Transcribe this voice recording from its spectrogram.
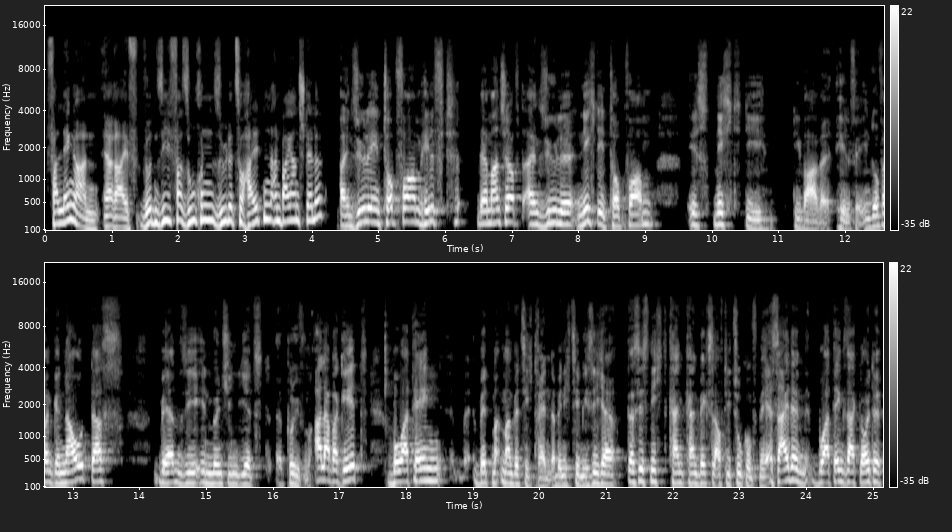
verlängern, Herr Reif. Würden Sie versuchen, Süle zu halten an Bayerns Stelle? Ein Süle in Topform hilft der Mannschaft. Ein Süle nicht in Topform ist nicht die, die wahre Hilfe. Insofern genau das werden sie in München jetzt äh, prüfen. Alaba geht, Boateng wird man wird sich trennen, da bin ich ziemlich sicher. Das ist nicht kein kein Wechsel auf die Zukunft mehr. Es sei denn, Boateng sagt, Leute,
